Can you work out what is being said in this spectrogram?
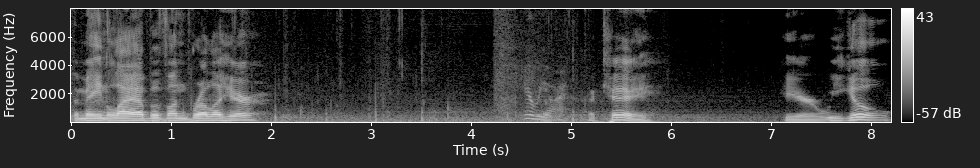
The main lab of Umbrella here. Here we are. Okay. Here we go.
